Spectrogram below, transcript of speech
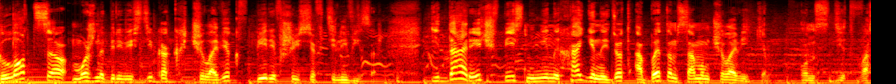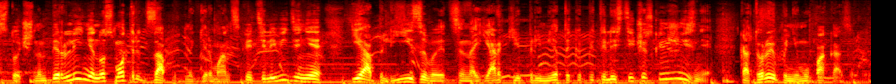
TV-глотца можно перевести как «человек, вперевшийся в телевизор». И да, речь в песне Нины Хаген идет об этом самом человеке. Он сидит в Восточном Берлине, но смотрит западно-германское телевидение и облизывается на яркие приметы капиталистической жизни, которые по нему показывают.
